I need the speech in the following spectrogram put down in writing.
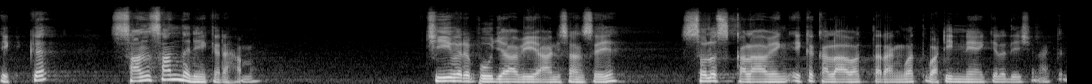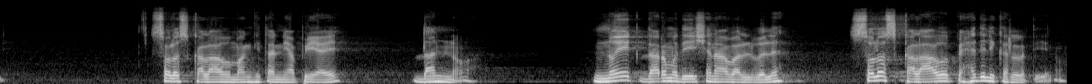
එක්ක සංසන්ධනය කරහම. චීවර පූජාවේ ආනිසංසය සොලොස් කලාවෙන් එක කලාවක් තරංවත් වටින්නෑ කියල දේශනා කළේ. සොලොස් කලාව මංහිතන්නේ අපේ අය දන්නවා. නොයෙක් ධර්ම දේශනාවල් වල සොලොස් කලාව පැහැදිලි කරලා තියෙනවා.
